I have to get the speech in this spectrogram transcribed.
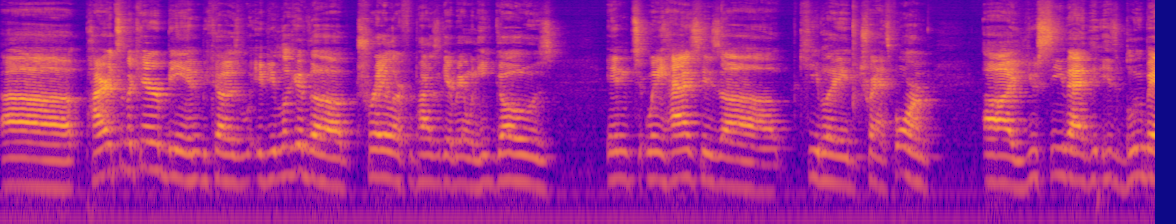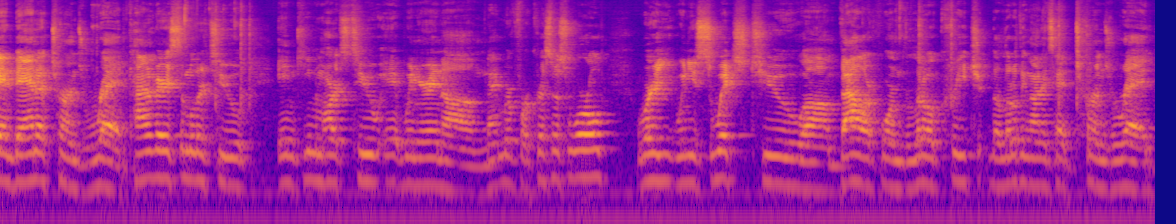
uh, Pirates of the Caribbean, because if you look at the trailer for Pirates of the Caribbean, when he goes into, when he has his, uh, Keyblade transformed, uh, you see that his blue bandana turns red, kind of very similar to in Kingdom Hearts 2 eh, when you're in um, Nightmare Before Christmas World, where you, when you switch to um, Valor form, the little creature, the little thing on his head turns red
